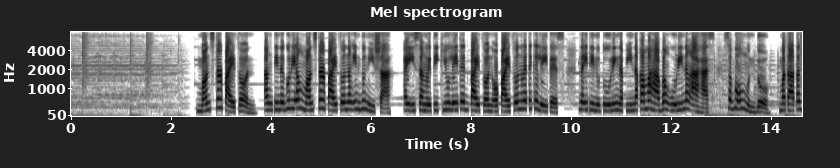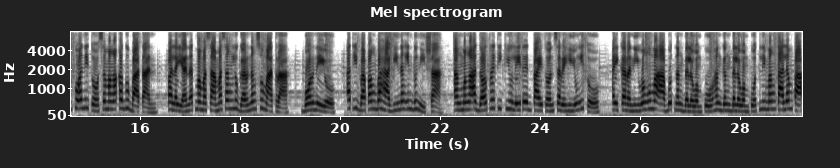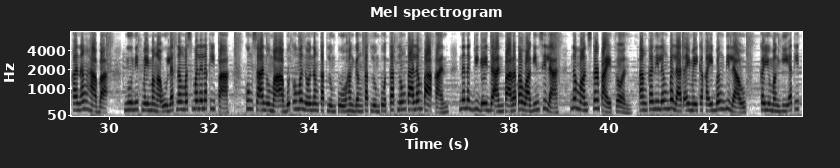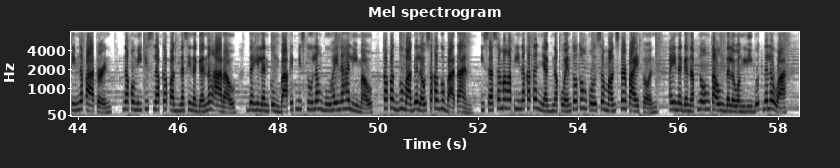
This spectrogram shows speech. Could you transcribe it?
Monster Python. Ang tinaguriang Monster Python ng Indonesia, ay isang reticulated python o Python reticulatus, na itinuturing na pinakamahabang uri ng ahas, sa buong mundo. Matatagpuan ito sa mga kagubatan, palayan at mamasamasang lugar ng Sumatra, Borneo, at iba pang bahagi ng Indonesia. Ang mga adult reticulated python sa rehiyong ito, ay karaniwang umaabot ng 20 hanggang 25 talampakan ang haba, ngunit may mga ulat ng mas malalaki pa, kung saan umaabot umano ng 30 hanggang 33 talampakan, na nagbigay daan para tawagin sila, na monster python. Ang kanilang balat ay may kakaibang dilaw, kayumanggi at itim na pattern, na kumikislap kapag nasinagan ng araw, dahilan kung bakit mistulang buhay na halimaw, kapag gumagalaw sa kagubatan. Isa sa mga pinakatanyag na kwento tungkol sa monster python, ay naganap noong taong 2002,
